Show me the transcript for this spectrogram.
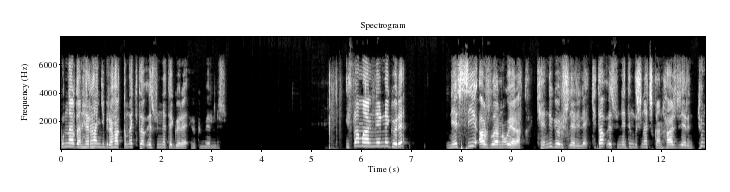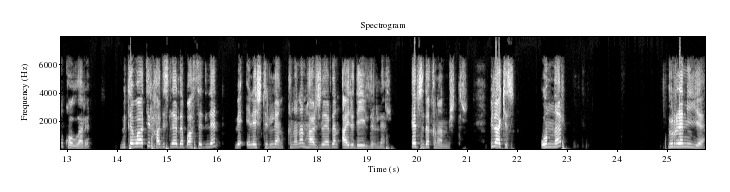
Bunlardan herhangi biri hakkında kitap ve sünnete göre hüküm verilir. İslam alimlerine göre nefsi arzularına uyarak kendi görüşleriyle kitap ve sünnetin dışına çıkan haricilerin tüm kolları mütevatir hadislerde bahsedilen ve eleştirilen, kınanan haricilerden ayrı değildirler. Hepsi de kınanmıştır. Bilakis onlar Hürremiye,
